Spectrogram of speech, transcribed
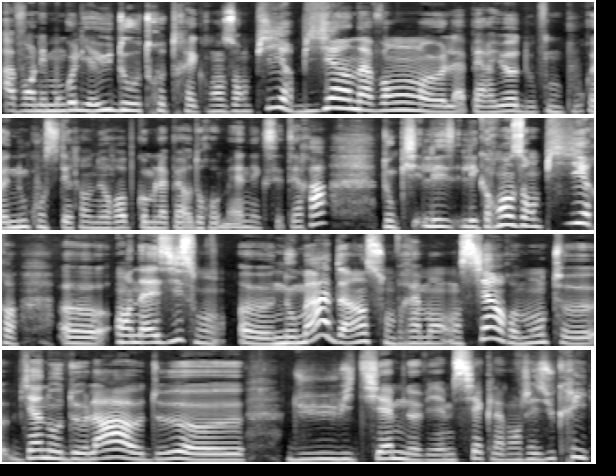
Avant les Mongols, il y a eu d'autres très grands empires, bien avant la période qu'on pourrait nous considérer en Europe comme la période romaine, etc. Donc les, les grands grands empires euh, en Asie sont euh, nomades, hein, sont vraiment anciens, remontent euh, bien au-delà de, du 8e, 9e siècle avant Jésus-Christ.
